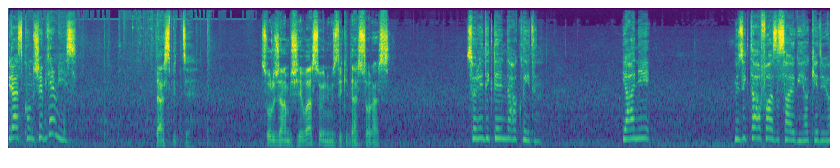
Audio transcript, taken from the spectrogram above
Biraz konuşabilir miyiz? Ders bitti. Soracağım bir şey varsa önümüzdeki ders sorarsın. Söylediklerinde haklıydın. Yani... Müzik daha fazla saygıyı hak ediyor.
